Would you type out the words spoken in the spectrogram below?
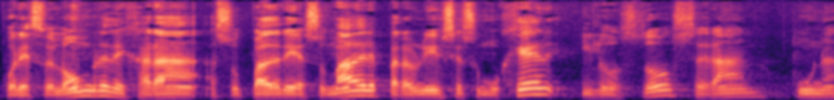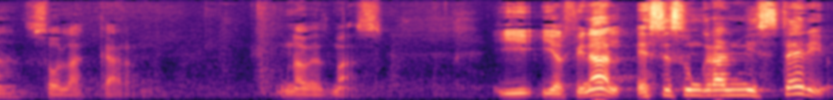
Por eso el hombre dejará a su padre y a su madre para unirse a su mujer y los dos serán una sola carne. Una vez más. Y, al final, ese es un gran misterio.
